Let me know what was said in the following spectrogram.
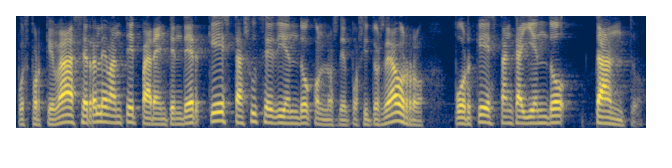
Pues porque va a ser relevante para entender qué está sucediendo con los depósitos de ahorro, por qué están cayendo tanto.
